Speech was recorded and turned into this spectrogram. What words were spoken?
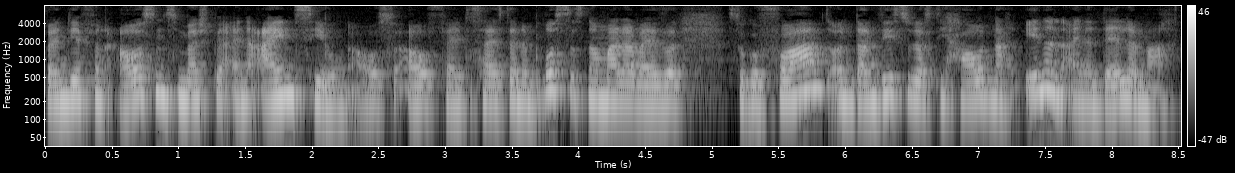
wenn dir von außen zum Beispiel eine Einziehung aus, auffällt. Das heißt, deine Brust ist normalerweise so geformt und dann siehst du, dass die Haut nach innen eine Delle macht.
